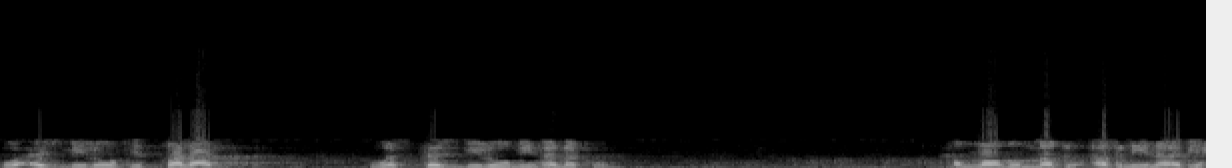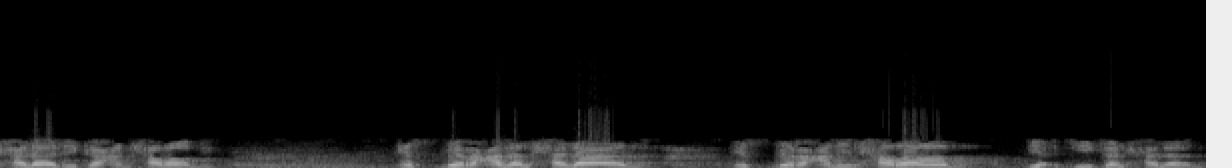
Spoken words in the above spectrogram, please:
وأجملوا في الطلب واستجملوا مهنكم. اللهم أغننا بحلالك عن حرامك. اصبر على الحلال اصبر عن الحرام يأتيك الحلال.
